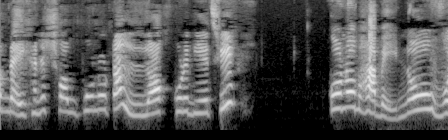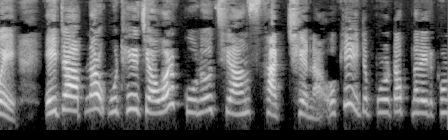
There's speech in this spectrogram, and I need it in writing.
আমরা এখানে সম্পূর্ণটা লক করে দিয়েছি। কোনোভাবেই নো ওয়ে এটা আপনার উঠে যাওয়ার কোনো চান্স থাকছে না ওকে এটা পুরোটা আপনারা এরকম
